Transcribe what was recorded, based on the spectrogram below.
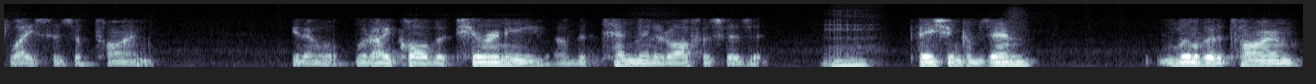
slices of time. You know, what I call the tyranny of the 10 minute office visit. Mm-hmm. Patient comes in, a little bit of time,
